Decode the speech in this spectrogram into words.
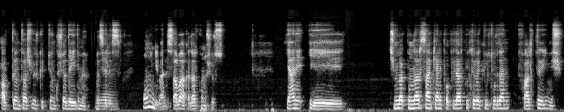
attığın taş ürküttüğün kuşa değdi mi meselesi. Onun gibi hani sabaha kadar konuşursun. Yani eee, şimdi bak bunlar sanki hani popüler kültür ve kültürden farklıymış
